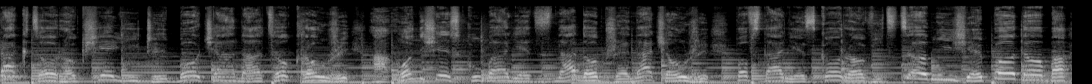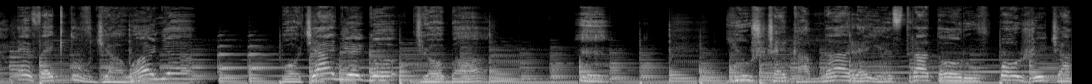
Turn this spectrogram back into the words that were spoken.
Wszak co rok się liczy bociana co krąży, a on się skubaniec zna dobrze na ciąży. Powstanie z korowic, co mi się podoba, efektów działania bocianiego dzioba. Już czekam na rejestratorów pożycia,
